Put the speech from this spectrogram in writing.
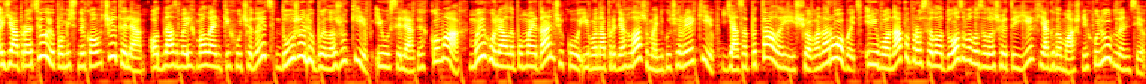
Я працюю помічником вчителя. Одна з моїх маленьких учениць дуже любила жуків і усіляких комах. Ми гуляли по майданчику, і вона притягла жменьку черв'яків. Я запитала її, що вона робить, і вона попросила дозволу залишити їх як домашніх улюбленців.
